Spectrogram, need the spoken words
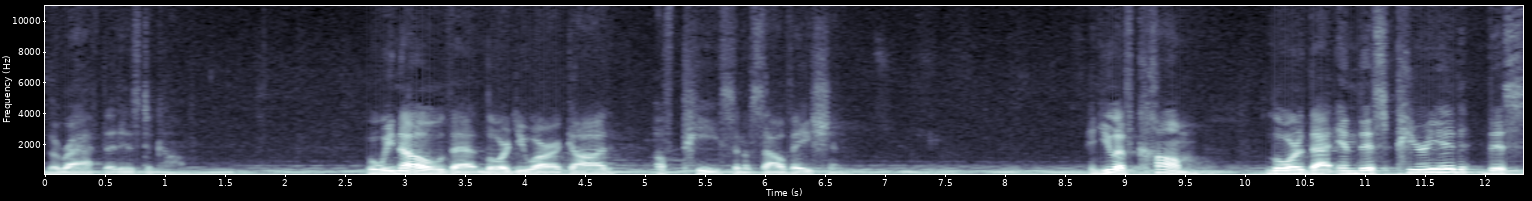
the wrath that is to come. But we know that, Lord, you are a God of peace and of salvation. And you have come, Lord, that in this period, this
